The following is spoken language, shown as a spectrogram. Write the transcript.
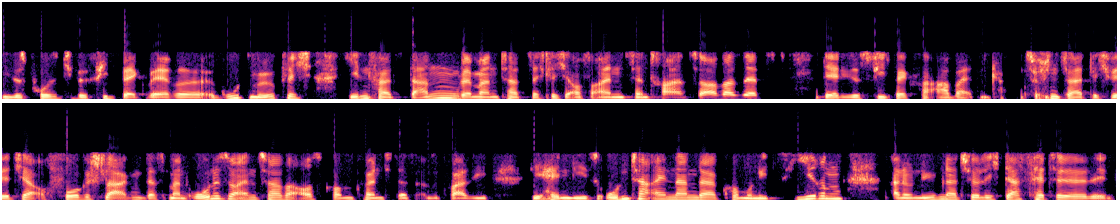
Dieses positive Feedback wäre gut möglich. Jedenfalls dann, wenn man tatsächlich auf einen zentralen Server setzt, der dieses Feedback verarbeiten kann. Zwischenzeitlich wird ja auch vorgeschlagen, dass man ohne so einen Server auskommen könnte, dass also quasi die Handys untereinander kommunizieren, anonym natürlich. Das hätte den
